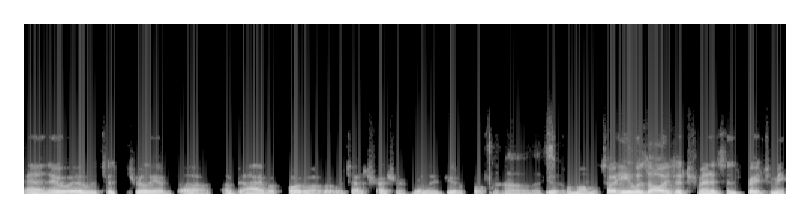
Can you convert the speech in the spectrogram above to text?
and it, it was just really a, a, a I have a photo of it which I treasure. Really beautiful, oh that's beautiful so, moment. So he was always a tremendous inspiration to me.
